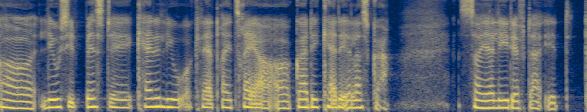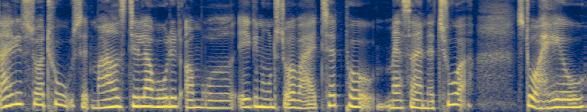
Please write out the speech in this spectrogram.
og leve sit bedste katteliv og klatre i træer og gøre det katte ellers gør. Så jeg ledte efter et dejligt stort hus, et meget stille og roligt område, ikke nogen store veje tæt på, masser af natur, stor have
